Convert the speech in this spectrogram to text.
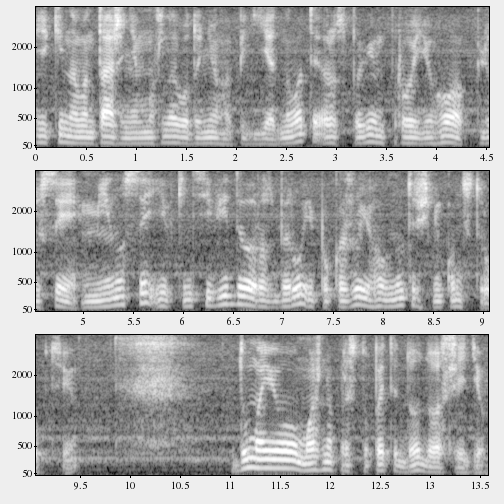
які навантаження можливо до нього під'єднувати, розповім про його плюси, мінуси, і в кінці відео розберу і покажу його внутрішню конструкцію. Думаю, можна приступити до дослідів.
